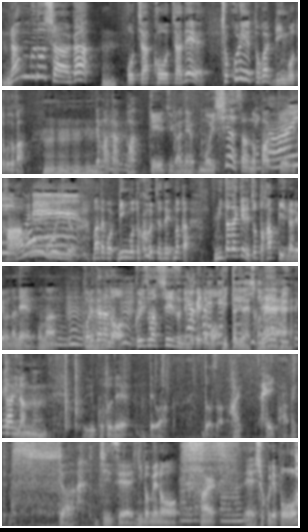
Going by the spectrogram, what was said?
うん、ラングドシャーがお茶、紅茶で、チョコレートがリンゴってことか。でまたパッケージがねもう石屋さんのパッケージ。かわいい多いですけどまたこうリンゴと紅茶でなんか見ただけでちょっとハッピーになるようなねこんな、これからのクリスマスシーズンに向けてもぴったりじゃないですかね。ぴったりな、ということでではどうぞ。はい、はい、ありがとうございますじゃあ人生2度目の、はい。えー、食レポを。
